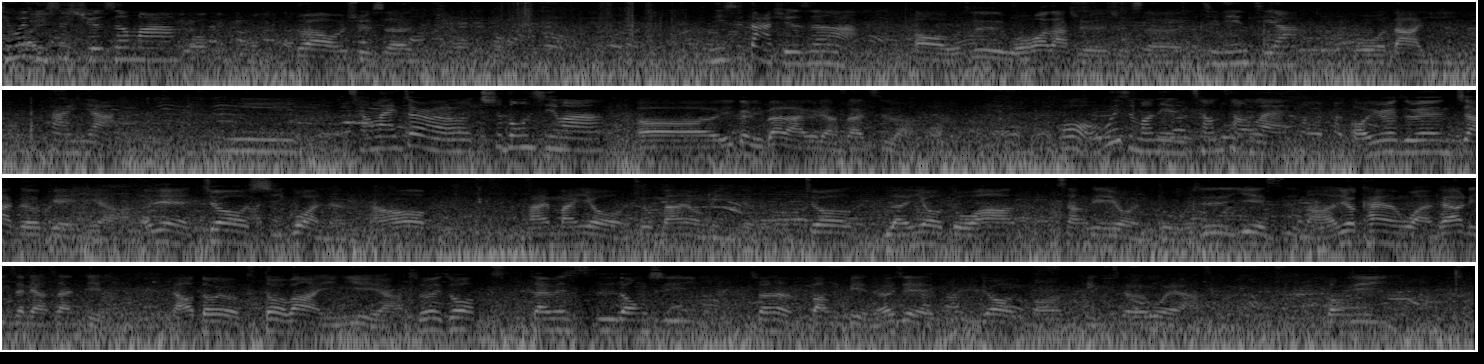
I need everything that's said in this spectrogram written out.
请问你是学生吗？对啊，我是学生。你是大学生啊？哦，我是文化大学的学生。几年级啊？我大一。大一啊？你常来这儿吃东西吗？呃，一个礼拜来个两三次吧。哦，为什么你常常来？哦，因为这边价格便宜啊，而且就习惯了，然后还蛮有，就蛮有名的，就人又多啊，商店又很多，就是夜市嘛，就开很晚，开到凌晨两三点，然后都有都有办法营业啊，所以说在那边吃东西算是很方便的，而且就什么停车位啊，东西。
